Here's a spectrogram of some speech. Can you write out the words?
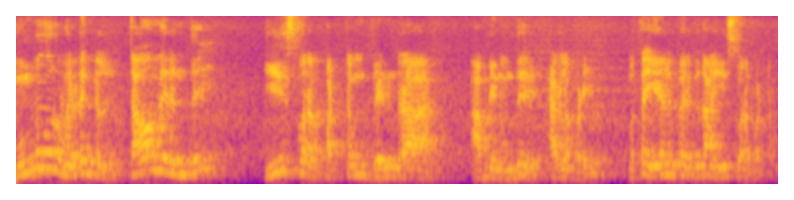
முன்னூறு வருடங்கள் தவமிருந்து ஈஸ்வர பட்டம் வென்றார் அப்படின்னு வந்து அருளப்படுகிறது. மொத்தம் ஏழு பேருக்கு தான் ஈஸ்வர பட்டம்.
